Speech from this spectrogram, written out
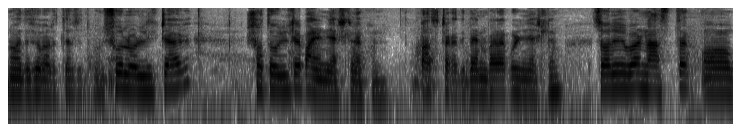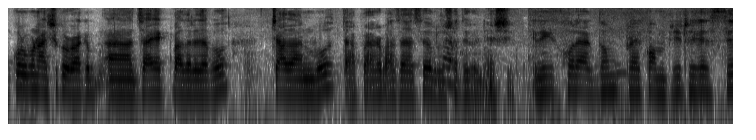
নয় দশ বারো তেরো চোদ্দ ষোলো লিটার সতেরো লিটার পানি নিয়ে আসলাম এখন। পাঁচ টাকা দিয়ে ভ্যান ভাড়া করে নিয়ে আসলাম। চলো এবার নাস্তা করব না আসি করব। আগে যাই এক বাজারে যাব চা আনব তারপর আর বাজার আছে ওগুলো সাথে করে নিয়ে আসি। এদিকে খোলা একদম প্রায় কমপ্লিট হয়ে গেছে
